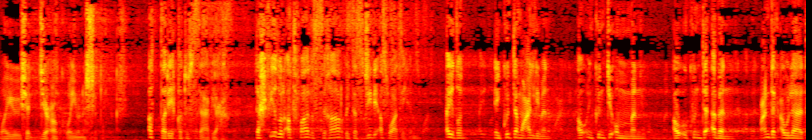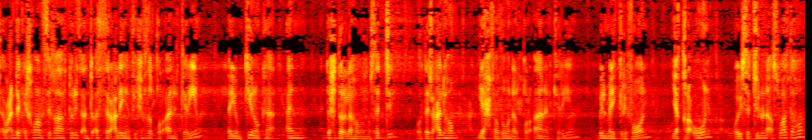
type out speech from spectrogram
ويشجعك وينشطك. الطريقة السابعة. تحفيظ الأطفال الصغار بتسجيل أصواتهم. أيضا إن كنت معلما أو إن كنت أما أو إن كنت أبا وعندك أولاد أو عندك إخوان صغار تريد أن تؤثر عليهم في حفظ القرآن الكريم فيمكنك أن تحضر لهم المسجل وتجعلهم يحفظون القرآن الكريم بالميكروفون يقرؤون ويسجلون أصواتهم.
